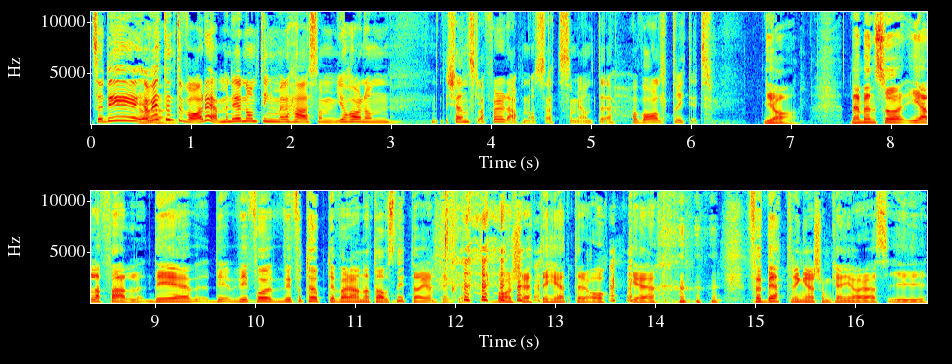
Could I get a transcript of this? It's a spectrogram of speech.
Så det, jag Ja, vet inte vad det är, men det är någonting med det här som, jag har någon känsla för det där på något sätt som jag inte har valt riktigt. Ja, Nej men så i alla fall, det, det, vi, får, vi får ta upp det varannat avsnitt då, helt enkelt. Barns rättigheter och eh, förbättringar som kan göras i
